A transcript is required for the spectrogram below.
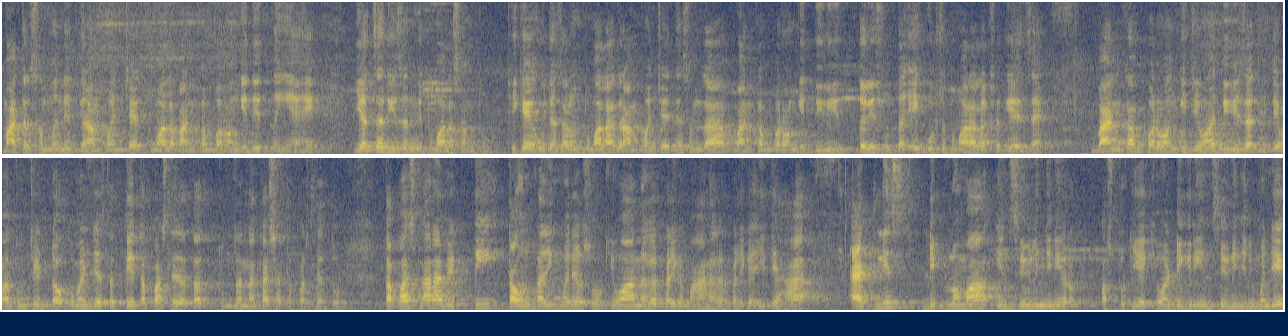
मात्र संबंधित ग्रामपंचायत तुम्हाला बांधकाम परवानगी देत नाही आहे. याचं रिझन मी तुम्हाला सांगतो. ठीक आहे? उद्या चालून तुम्हाला ग्रामपंचायतने समजा बांधकाम परवानगी दिली तरीसुद्धा एक गोष्ट तुम्हाला लक्षात घ्यायचं आहे. बांधकाम परवानगी जेव्हा दिली जाते तेव्हा तुमचे डॉक्युमेंट जे असतात ते तपासले जातात तुमचा नकाशा तपासला जातो. तपासणारा व्यक्ती टाऊन प्लॅनिंगमध्ये असो किंवा नगरपालिका महानगरपालिका इथे हा at least diploma in civil engineer असतो ठीक आहे? किंवा डिग्री इन सिव्हिल इंजिनिअरिंग म्हणजे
